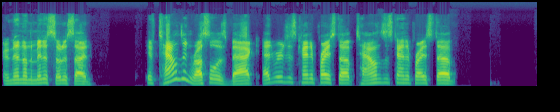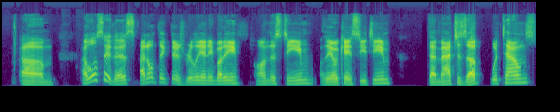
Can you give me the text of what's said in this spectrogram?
And then on the Minnesota side, if Towns and Russell is back, Edwards is kind of priced up. Towns is kind of priced up. Um, I will say this: I don't think there's really anybody on this team, the OKC team, that matches up with Towns.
